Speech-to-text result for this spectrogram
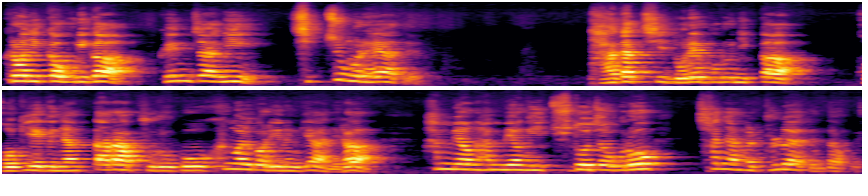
그러니까 우리가 굉장히 집중을 해야 돼요. 다 같이 노래 부르니까 거기에 그냥 따라 부르고 흥얼거리는 게 아니라 한 명한 명이 주도적으로 찬양을 불러야 된다고요.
